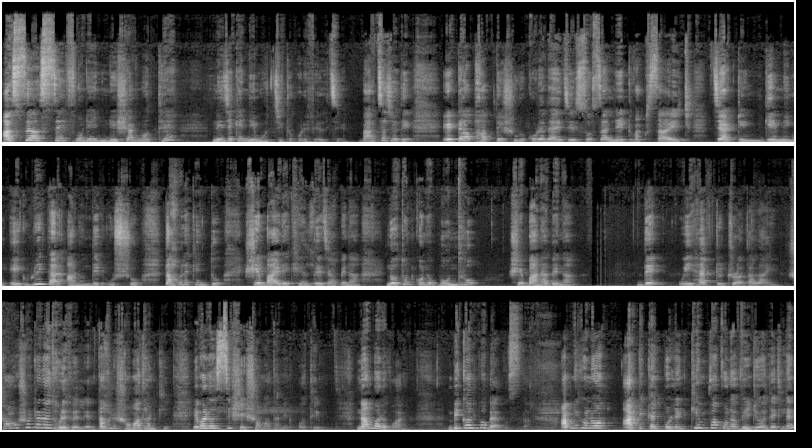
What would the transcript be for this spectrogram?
আস্তে আস্তে ফোনের নেশার মধ্যে নিজেকে নিমজ্জিত করে ফেলছে। বাচ্চা যদি এটা ভাবতে শুরু করে দেয় যে social network site chatting gaming এগুলোই তার আনন্দের উৎস, তাহলে কিন্তু সে বাইরে খেলতে যাবে না, নতুন কোনো বন্ধু সে বানাবে না then we have to draw the line সমস্যাটা না ধরে ফেললেন। তাহলে সমাধান কি? এবার আসছি সেই সমাধানের পথে। নাম্বার ওয়ান বিকল্প ব্যবস্থা। আপনি কোনো আর্টিকেল পড়লেন কিংবা কোনো ভিডিও দেখলেন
